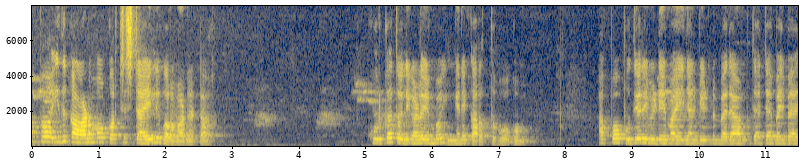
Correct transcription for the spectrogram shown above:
അപ്പോൾ ഇത് കാണുമ്പോൾ കുറച്ച് സ്റ്റൈൽ കുറവാണ് കേട്ടോ. കുറുക്ക തൊലി കളയുമ്പോൾ ഇങ്ങനെ കറുത്തു പോകും. അപ്പോൾ പുതിയൊരു വീഡിയോയുമായി ഞാൻ വീണ്ടും വരാം. Tata bye bye.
